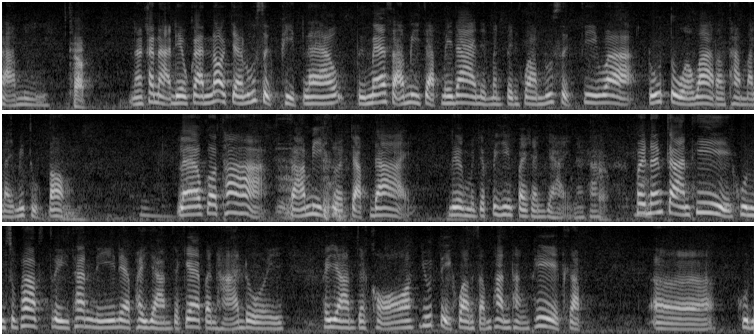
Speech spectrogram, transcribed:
สามีครับนะขณะเดียวกันนอกจากรู้สึกผิดแล้ว ถึงแม้สามีจับไม่ได้เนี่ยมันเป็นความรู้สึกที่ว่ารู้ตัวว่าเราทำอะไรไม่ถูกต้อง แล้วก็ถ้าสามีเกิดจับได้ เรื่องมันจะไปยิ่งไปกันใหญ่นะคะครับเพราะฉะนั้นการที่คุณสุภาพสตรีท่านนี้เนี่ยพยายามจะแก้ปัญหาโดย พยายามจะขอยุติความสัมพันธ์ทางเพศกับเอ่อคุณ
